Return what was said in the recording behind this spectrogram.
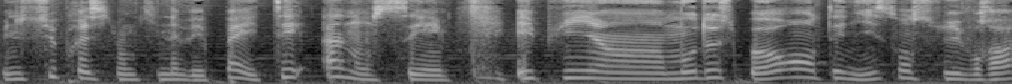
une suppression qui n'avait pas été annoncée. Et puis un mot de sport en tennis, on suivra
